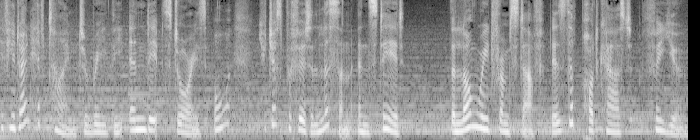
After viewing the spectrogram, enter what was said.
If you don't have time to read the in depth stories or you just prefer to listen instead, The Long Read from Stuff is the podcast for you.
